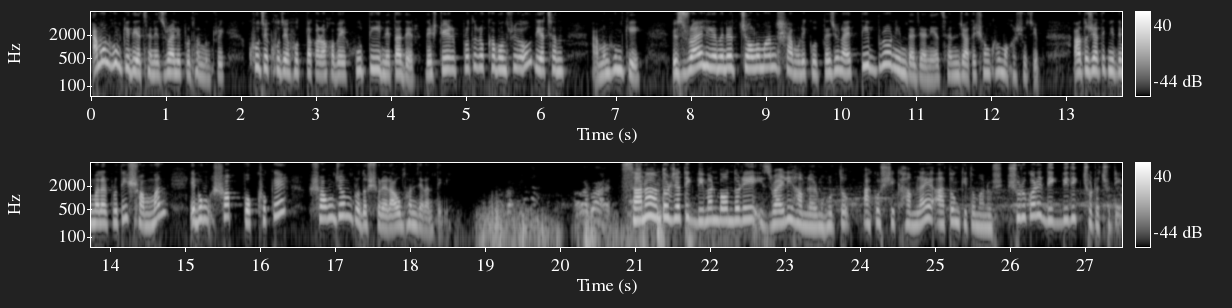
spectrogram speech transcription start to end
এমন হুমকি দিয়েছেন ইসরায়েলি প্রধানমন্ত্রী। খুঁজে খুঁজে হত্যা করা হবে হুতি নেতাদের। দেশটির প্রতিরক্ষা মন্ত্রীও দিয়েছেন এমন হুমকি। ইসরায়েল ইয়েমেনের চলমান সামরিক উত্তেজনায় তীব্র নিন্দা জানিয়েছেন জাতিসংঘ মহাসচিব। আন্তর্জাতিক নীতিমালার প্রতি সম্মান এবং সব পক্ষকে সংযম প্রদর্শনের আহ্বান জানান তিনি। সানা আন্তর্জাতিক বিমানবন্দরে ইসরায়েলি হামলার মুহূর্ত। আকস্মিক হামলায় আতঙ্কিত মানুষ। শুরু করে দিকবিদিক ছোটাছুটি।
